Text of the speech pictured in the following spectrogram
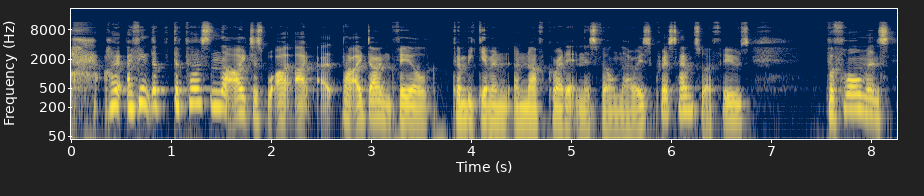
I, I think the the person that I just I, I, that I don't feel can be given enough credit in this film though is Chris Hemsworth, whose performance,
